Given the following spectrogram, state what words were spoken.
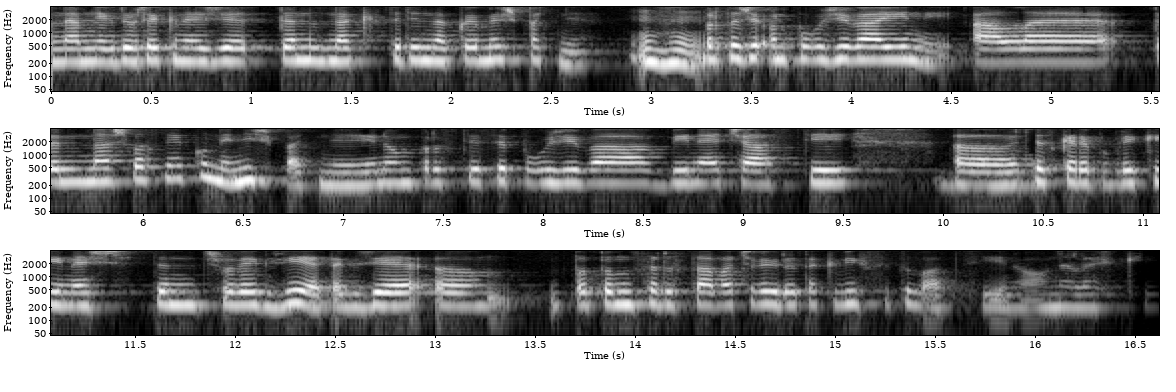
nám někdo řekne, že ten znak, který znakujeme, je špatně. Mm-hmm. Protože on používá jiný, ale ten náš vlastně jako není špatně, jenom prostě se používá v jiné části České republiky, než ten člověk žije. Takže potom se dostává člověk do takových situací, no, nelehkých.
